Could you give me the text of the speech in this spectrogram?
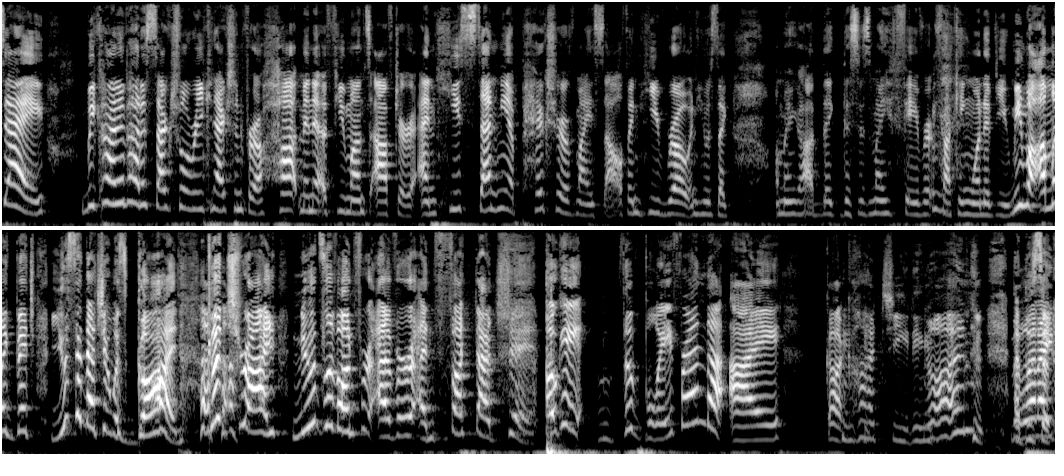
say, we kind of had a sexual reconnection for a hot minute a few months after, and he sent me a picture of myself, and he wrote, and he was like, "Oh my god, like this is my favorite fucking one of you." Meanwhile, I'm like, "Bitch, you said that shit was gone. Good try. Nudes live on forever, and fuck that shit." Okay, the boyfriend that I got caught cheating on. Episode, I-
